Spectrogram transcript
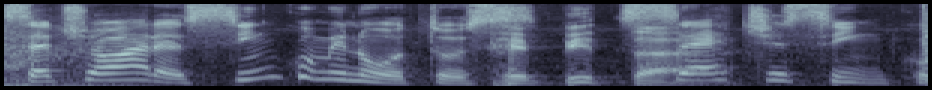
Sete horas, cinco minutos. Repita. Sete e cinco.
